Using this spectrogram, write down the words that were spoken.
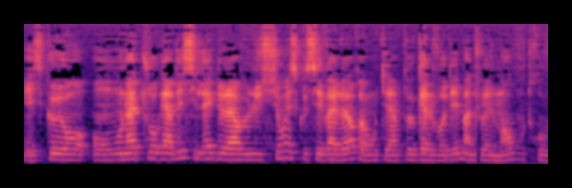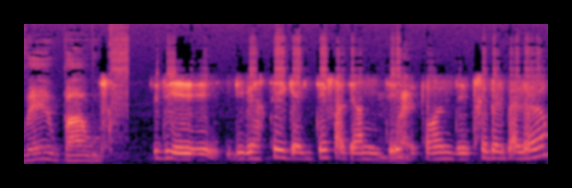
Est-ce qu'on on a toujours regardé ces legs de la Révolution? Est-ce que ces valeurs ont été un peu galvaudées actuellement, vous trouvez, ou pas ou... C'est des libertés, égalité, fraternité, c'est quand même des très belles valeurs.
